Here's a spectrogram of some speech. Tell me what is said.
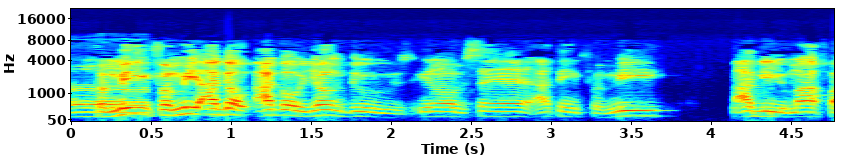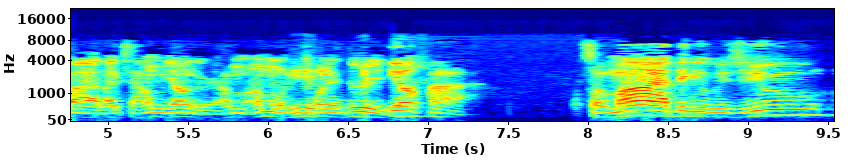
Uh, For me, for me, I go I go young dudes. You know what I'm saying? I think for me, I'll give you my five. Like I said, I'm younger. I'm I'm only Yeah. 23. Your five. So mine, I think it was you,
